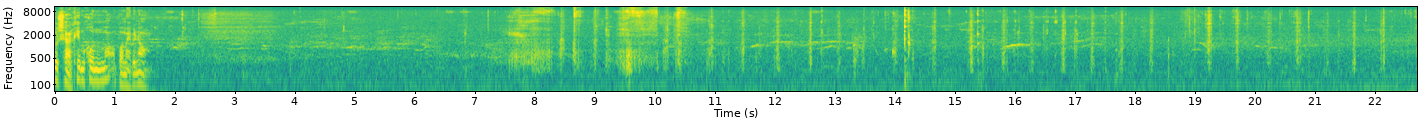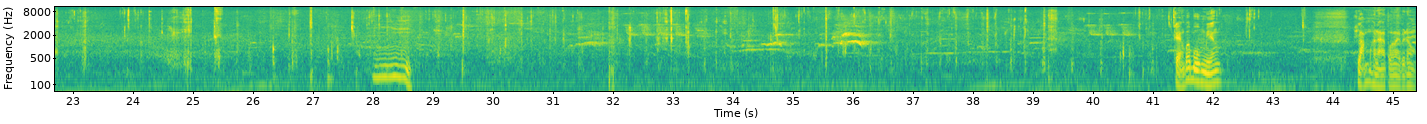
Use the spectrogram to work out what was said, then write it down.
รสชาติเข้มข้นเหมาะพ่อแม่พี่น้อง แกงปลาบูเมียงล้ำขนาดปอนไหนไปน้อง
